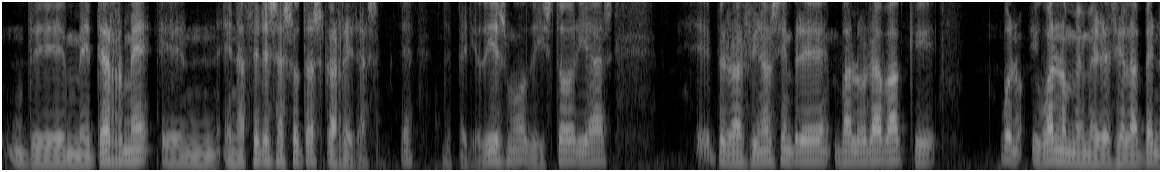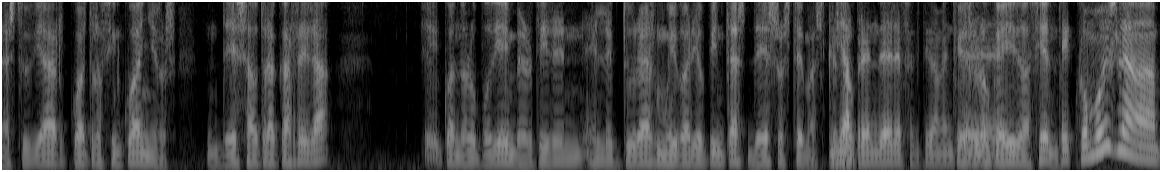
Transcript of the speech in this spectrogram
de meterme en, hacer esas otras carreras, ¿eh? de periodismo, de historias, pero al final siempre valoraba que, bueno, igual no me merecía la pena estudiar cuatro o cinco años de esa otra carrera eh, cuando lo podía invertir en, lecturas muy variopintas de esos temas. Que y aprender, efectivamente. Que es lo que he ido haciendo. Eh, ¿Cómo es la,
